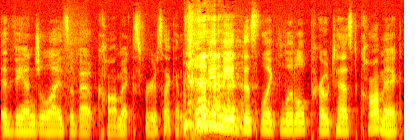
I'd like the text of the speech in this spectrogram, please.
evangelize about comics for a second. Somebody made this like little protest comic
